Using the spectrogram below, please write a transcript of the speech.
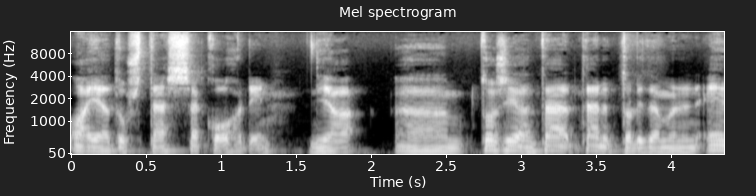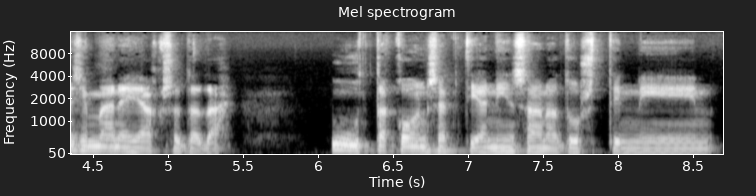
ajatus tässä kohdin. Ja ähm, tosiaan tämä nyt oli tämmöinen ensimmäinen jakso tätä uutta konseptia niin sanotusti, niin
